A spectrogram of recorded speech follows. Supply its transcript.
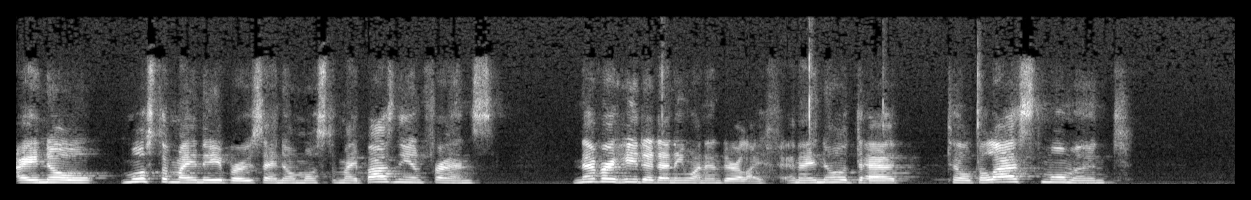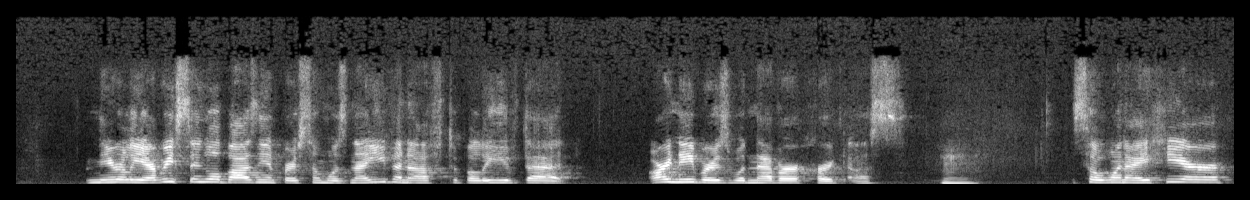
I know most of my neighbors, I know most of my Bosnian friends never hated anyone in their life. And I know that till the last moment, nearly every single Bosnian person was naive enough to believe that our neighbors would never hurt us. Hmm. So when I hear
